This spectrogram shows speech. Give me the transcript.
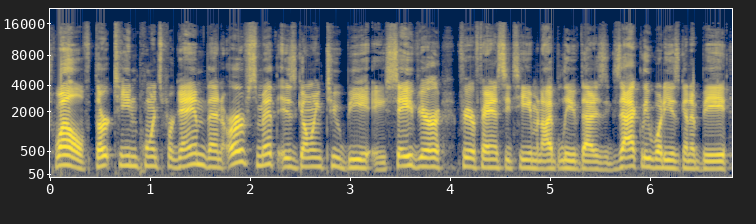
12, 13 points per game, then Irv Smith is going to be a savior for your fantasy team. And I believe that is exactly what he is going to be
